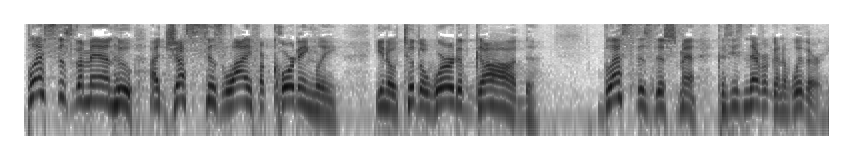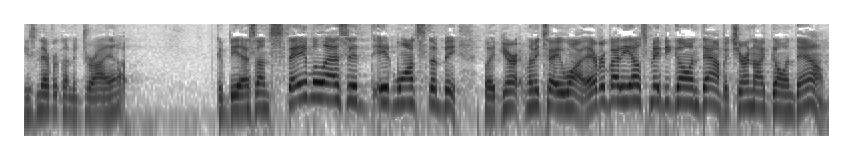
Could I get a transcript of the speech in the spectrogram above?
Blessed is the man who adjusts his life accordingly, you know, to the word of God. Blessed is this man because he's never going to wither. He's never going to dry up. It could be as unstable as it, it wants to be. But let me tell you what, everybody else may be going down, but you're not going down.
